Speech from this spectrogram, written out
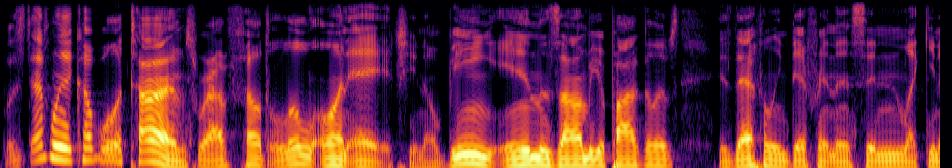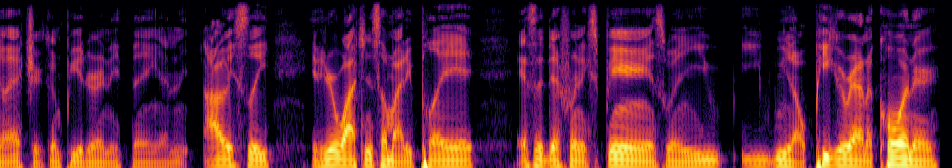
But it's definitely a couple of times where I've felt a little on edge. You know, being in the zombie apocalypse is definitely different than sitting like you know at your computer or anything. And obviously, if you're watching somebody play it, it's a different experience when you you you know peek around a corner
